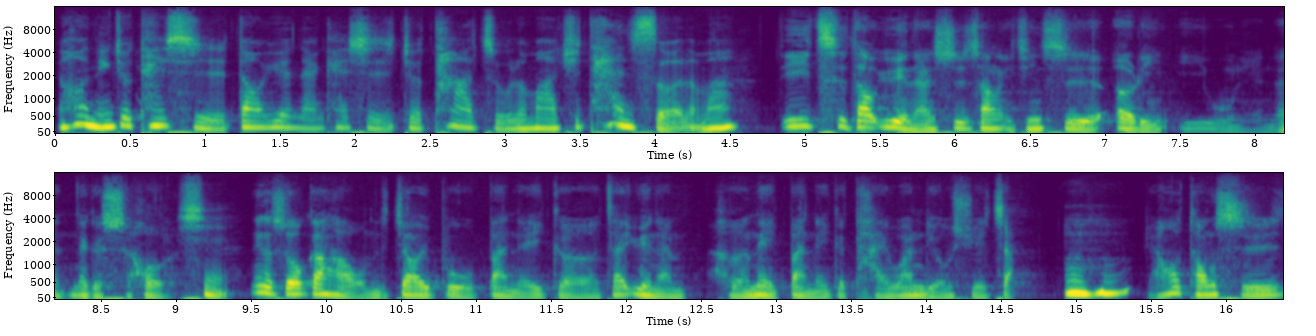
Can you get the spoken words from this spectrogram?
然后您就开始到越南，开始就踏足了吗？去探索了吗？第一次到越南，事实上已经是二零一五年的那个时候了。是那个时候刚好我们的教育部办了一个在越南河内办了一个台湾留学展。嗯哼。然后同时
